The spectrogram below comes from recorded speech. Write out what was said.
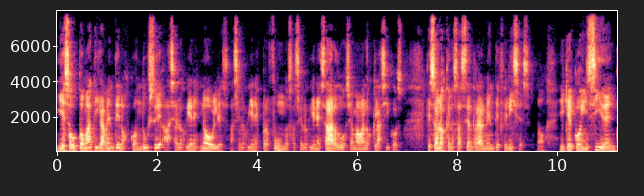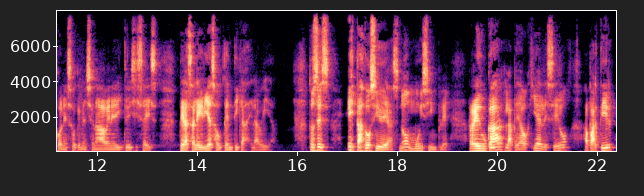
Y eso automáticamente nos conduce hacia los bienes nobles, hacia los bienes profundos, hacia los bienes arduos, llamaban los clásicos, que son los que nos hacen realmente felices, y que coinciden con eso que mencionaba Benedicto XVI, de las alegrías auténticas de la vida. Entonces, estas dos ideas, ¿no? Muy simple. Reeducar la pedagogía del deseo a partir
